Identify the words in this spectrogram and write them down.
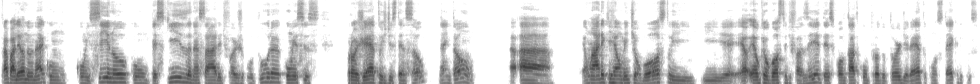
trabalhando né, com, com ensino, com pesquisa nessa área de floricultura, com esses projetos de extensão. Né? Então, a, é uma área que realmente eu gosto e, e é, é, o que eu gosto de fazer, ter esse contato com o produtor direto, com os técnicos.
